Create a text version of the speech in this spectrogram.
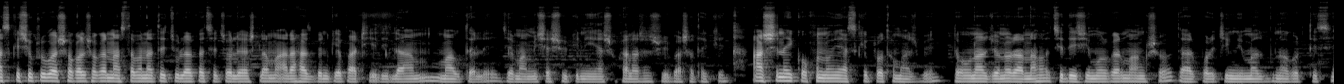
আজকে শুক্রবার সকাল, সকাল নাস্তা বানাতে চুলার কাছে চলে আসলাম আর হাসব্যান্ডকে পাঠিয়ে দিলাম মাউতালে যে মামি শাশুড়িকে নিয়ে আসো খালা শাশুড়ির বাসা থেকে। আসে নাই কখনোই আজকে প্রথম আসবে। তো ওনার জন্য রান্না হয়েছে দেশি মুরগার মাংস, তারপরে চিংড়ি মাছ ভুনা করতেছি।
